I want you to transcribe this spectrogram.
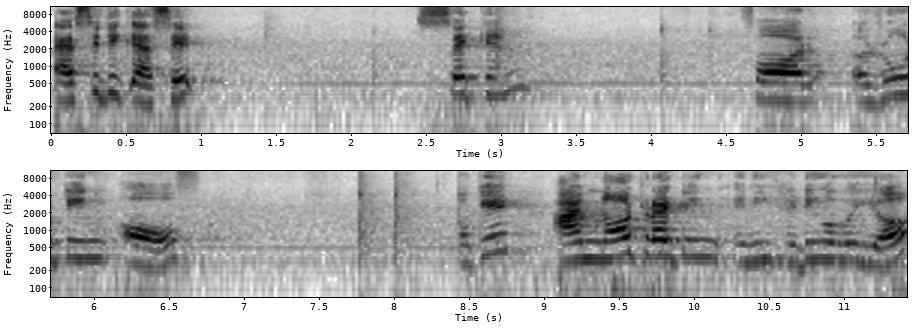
acetic acid Second, for rotting of, okay, I am not writing any heading over here.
